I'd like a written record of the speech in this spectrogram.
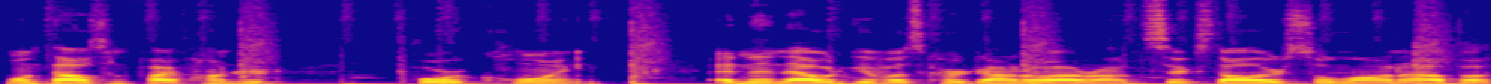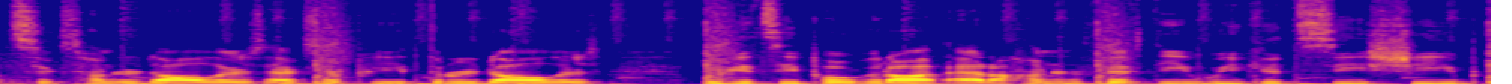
1,500 per coin. And then that would give us Cardano around $6, Solana about $600, XRP $3. We could see Polkadot at 150. We could see Sheeb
